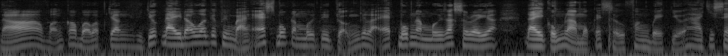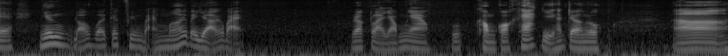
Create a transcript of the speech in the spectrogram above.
Đó vẫn có bờ bắp chân. Thì trước đây đối với cái phiên bản S450 tiêu chuẩn với là S450 Luxury á đây cũng là một cái sự phân biệt giữa hai chiếc xe. Nhưng đối với cái phiên bản mới bây giờ các bạn rất là giống nhau không có khác gì hết trơn luôn. À,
